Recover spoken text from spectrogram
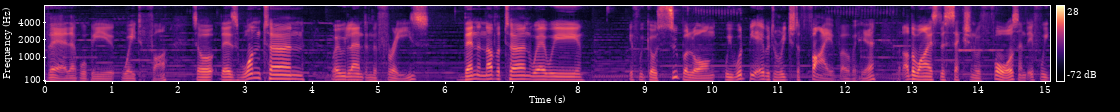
there. That will be way too far. So there's one turn where we land in the freeze, then another turn where we, if we go super long, we would be able to reach the 5 over here. But otherwise this section with 4s, and if we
